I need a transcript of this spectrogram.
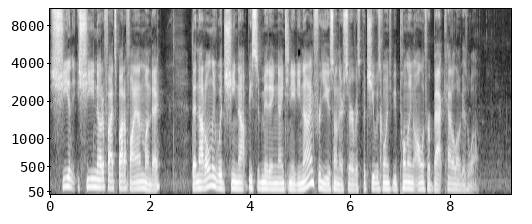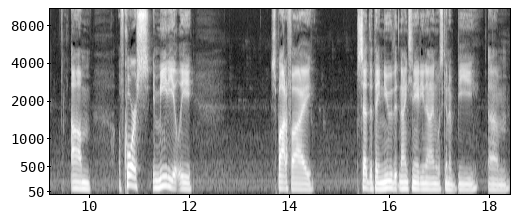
she she notified Spotify on Monday that not only would she not be submitting 1989 for use on their service, but she was going to be pulling all of her back catalog as well. Um, of course, immediately Spotify said that they knew that 1989 was going to be um,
